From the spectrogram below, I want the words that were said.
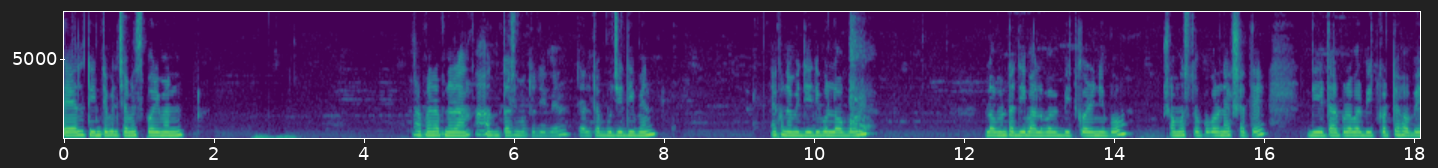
তেল, তিন টেবিল চামচ পরিমাণ। আপনারা আপনারা আন্দাজ মতো দিবেন, তেলটা বুঝে দিবেন। এখন আমি দিয়ে দিব লবণ। লবণটা দিয়ে ভালোভাবে বিট করে নিব। সমস্ত উপকরণ একসাথে দিয়ে তারপর আবার বিট করতে হবে।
